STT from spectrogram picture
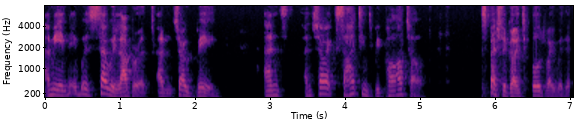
I mean, it was so elaborate and so big, and and so exciting to be part of, especially going to Broadway with it.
